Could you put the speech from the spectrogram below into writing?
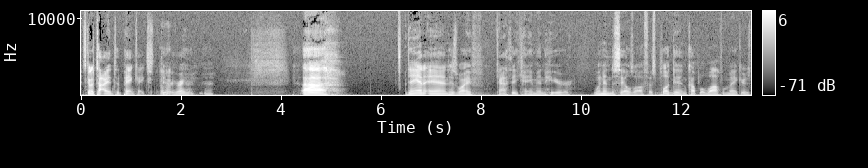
it's going to tie into the pancakes theory, right? right? right. Uh, Dan and his wife Kathy came in here went in the sales office, plugged in a couple of waffle makers,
